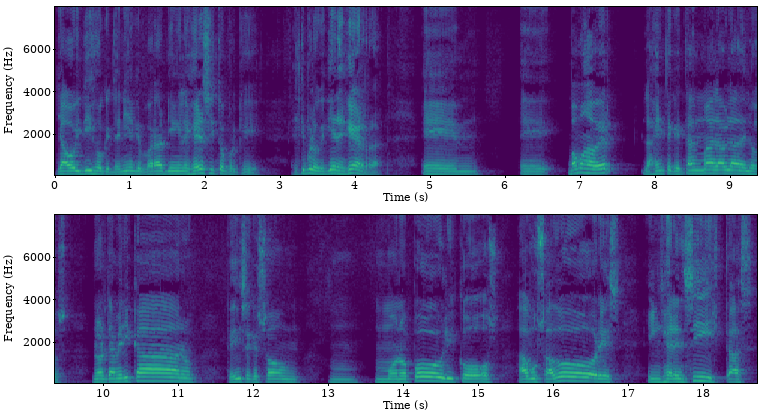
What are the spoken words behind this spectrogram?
ya hoy dijo que tenía que parar bien el ejército porque el tipo lo que quiere es guerra. Eh, eh, vamos a ver la gente que tan mal habla de los norteamericanos, que dice que son mm, monopólicos, abusadores, injerencistas,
